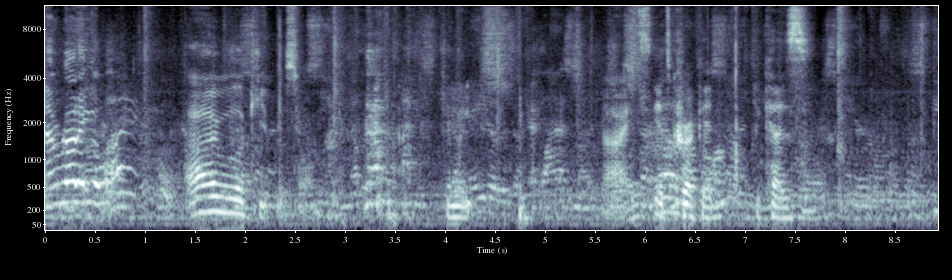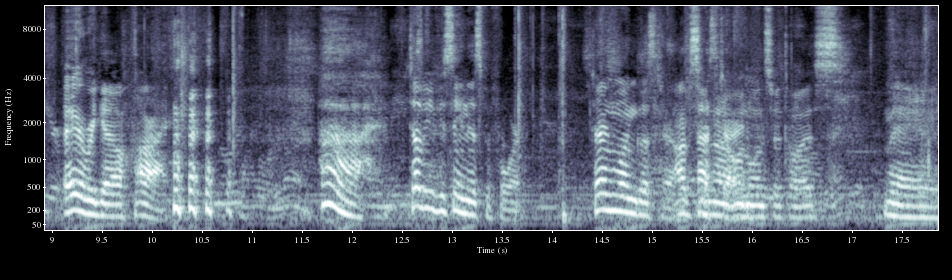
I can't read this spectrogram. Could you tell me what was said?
I'm running away. I will keep this one. Can we? All right, it's, it's crooked because. There we go. All right. Ah, tell me if you've seen this before. Turn one glister. I've seen that one once or twice. Maybe.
